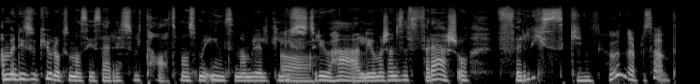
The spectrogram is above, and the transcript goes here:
ja men det är så kul också man ser så resultat, man smörjer in sig, man blir helt lystrig och härlig och man känner sig fräsch och frisk. Mm, 100 procent.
